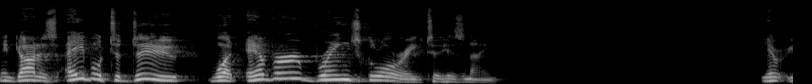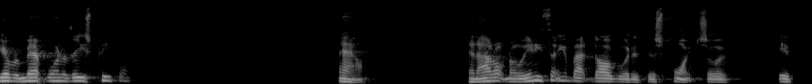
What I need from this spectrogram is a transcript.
and God is able to do whatever brings glory to his name. You ever, you ever met one of these people? Now, and I don't know anything about dogwood at this point, so if, if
